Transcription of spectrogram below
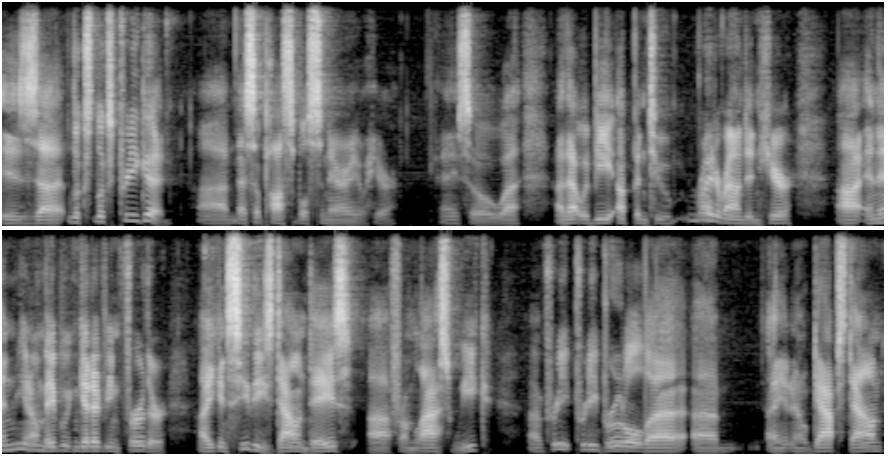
is looks looks pretty good. Um, that's a possible scenario here. Okay so that would be up into right around in here uh, and then, you know, maybe we can get even further. Uh, you can see these down days uh, from last week. Uh, pretty, pretty brutal, uh, um, uh, you know, gaps down.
